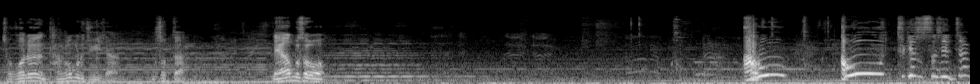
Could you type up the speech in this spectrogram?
저거는 단검으로 죽이자. 무섭다. 내가 무서워. 아우! 아우! 특이했었어 진짜?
